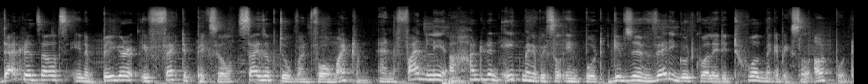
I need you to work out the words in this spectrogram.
That results in a bigger effective pixel size of 2.4 micron. And finally a 108 megapixel input gives a very good quality 12 megapixel output.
